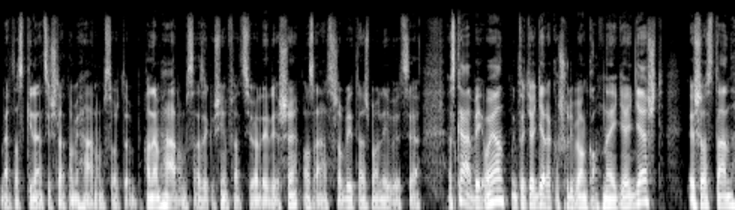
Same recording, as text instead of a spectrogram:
mert az 9 is lehet, ami háromszor több, hanem 3%-os infláció elérése az árstabilitásban lévő cél. Ez kb. olyan, mint hogyha a gyerek a suliban kapna egy egyest, és aztán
